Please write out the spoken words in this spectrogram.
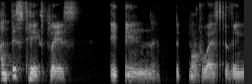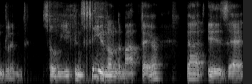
And this takes place in the northwest of England. So you can see it on the map there. That is uh,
